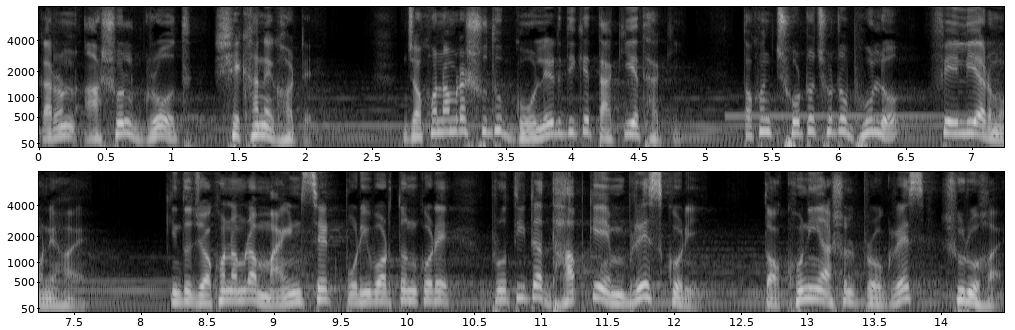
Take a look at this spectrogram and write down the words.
কারণ আসল গ্রোথ সেখানে ঘটে। যখন আমরা শুধু গোলের দিকে তাকিয়ে থাকি, তখন ছোট ছোট ভুলও ফেলিয়ার মনে হয়। কিন্তু যখন আমরা মাইন্ডসেট পরিবর্তন করে প্রতিটা ধাপকে এমব্রেস করি, তখনই আসল প্রোগ্রেস শুরু হয়।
